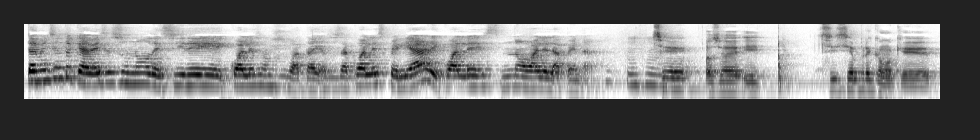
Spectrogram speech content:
También siento que a veces uno decide cuáles son sus batallas, o sea, cuáles pelear y cuáles no vale la pena. Sí, o sea, y sí siempre como que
